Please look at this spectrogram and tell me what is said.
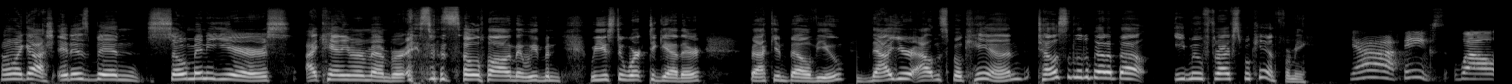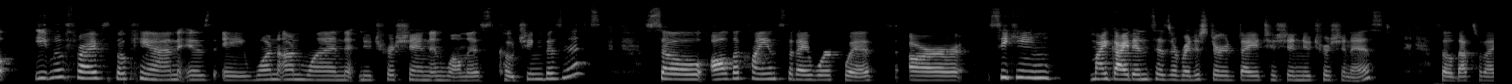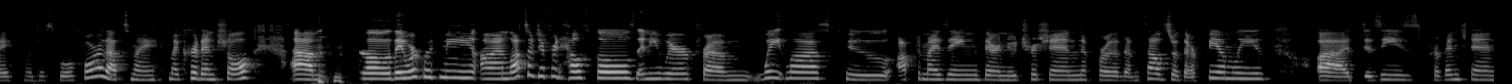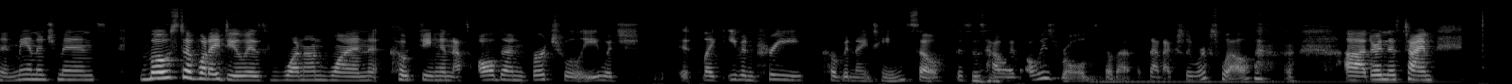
Oh my gosh, it has been so many years. I can't even remember. It's been so long that we've been we used to work together back in Bellevue. Now you're out in Spokane. Tell us a little bit about Eat Move Thrive Spokane for me. Yeah, thanks. Well, Eat Move Thrive Spokane is a one on one nutrition and wellness coaching business. So, all the clients that I work with are seeking my guidance as a registered dietitian nutritionist. So that's what I went to school for. That's my my credential. Um, so they work with me on lots of different health goals, anywhere from weight loss to optimizing their nutrition for themselves or their families, uh, disease prevention and management. Most of what I do is one on one coaching, and that's all done virtually, which, it, like, even pre COVID 19. So, this is mm-hmm. how I've always rolled. So, that, that actually works well uh, during this time.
